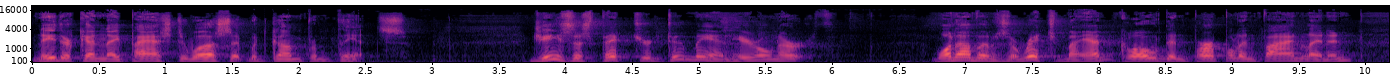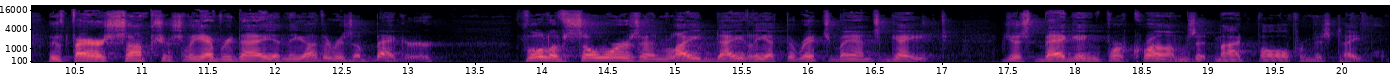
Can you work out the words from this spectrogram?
neither can they pass to us that would come from thence. Jesus pictured two men here on earth. One of them is a rich man, clothed in purple and fine linen, who fares sumptuously every day, and the other is a beggar full of sores and laid daily at the rich man's gate, just begging for crumbs that might fall from his table.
